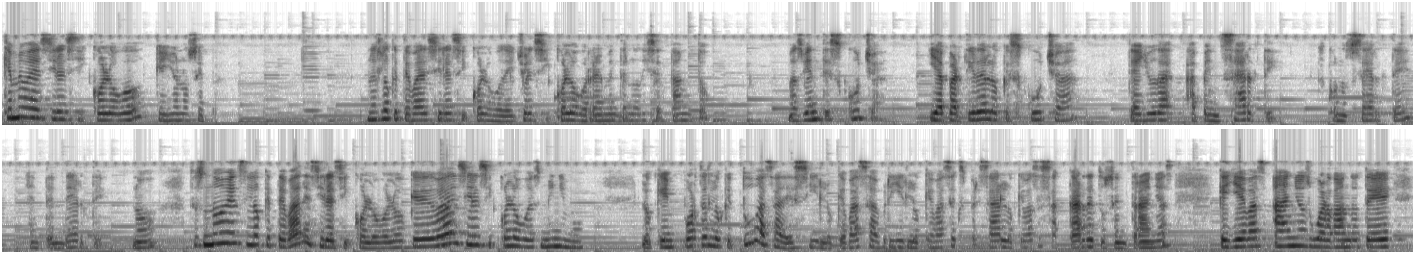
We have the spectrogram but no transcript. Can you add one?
¿qué me va a decir el psicólogo que yo no sepa? No es lo que te va a decir el psicólogo, de hecho el psicólogo realmente no dice tanto, más bien te escucha y a partir de lo que escucha te ayuda a pensarte, a conocerte, a entenderte, ¿no? Entonces no es lo que te va a decir el psicólogo, lo que va a decir el psicólogo es mínimo. Lo que importa es lo que tú vas a decir, lo que vas a abrir, lo que vas a expresar, lo que vas a sacar de tus entrañas, que llevas años guardándote,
